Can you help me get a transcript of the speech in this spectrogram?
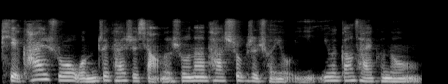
撇开说，我们最开始想的说，那他是不是纯友谊？因为刚才可能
